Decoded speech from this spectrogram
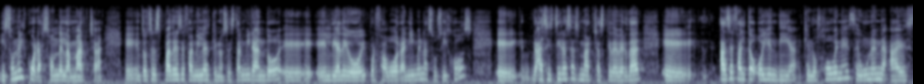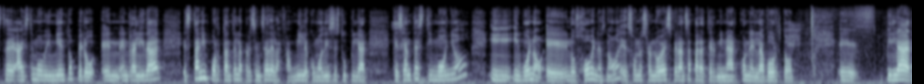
y son el corazón de la marcha. entonces, padres de familias que nos están mirando el día de hoy, por favor, animen a sus hijos a asistir a esas marchas que de verdad hace falta hoy en día que los jóvenes se unen a este, a este movimiento, pero en, realidad es tan importante la presencia de la familia, como dices tú, Pilar, que sean testimonio y, bueno, eh, los jóvenes, ¿no? Eh, son nuestra nueva esperanza para terminar con el aborto. Eh, Pilar,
